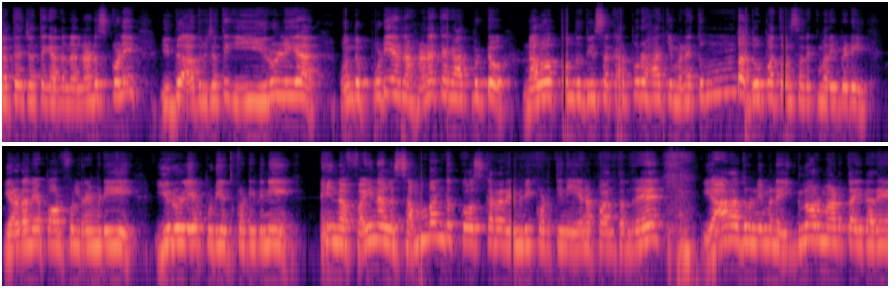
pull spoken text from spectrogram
ಜೊತೆ ಜೊತೆಗೆ ಅದನ್ನ ನಡೆಸ್ಕೊಳ್ಳಿ. ಇದು ಅದ್ರ ಜೊತೆಗೆ ಈ ಈರುಳ್ಳಿಯ ಒಂದು ಪುಡಿಯನ್ನ ಹಣತೆಗೆ ಹಾಕ್ಬಿಟ್ಟು ನಲವತ್ತೊಂದು ದಿವಸ ಕರ್ಪೂರ ಹಾಕಿ ಮನೆ ತುಂಬಾ ಧೂಪ ತೋರಿಸೋದಕ್ಕೆ ಮರಿಬೇಡಿ. ಎರಡನೇ ಪವರ್ಫುಲ್ ರೆಮಿಡಿ ಈರುಳ್ಳಿಯ ಪುಡಿ ಎತ್ ಕೊಟ್ಟಿದ್ದೀನಿ ಇನ್ನ ಫೈನಲ್ ಸಂಬಂಧಕ್ಕೋಸ್ಕರ ರೆಮಿಡಿ ಕೊಡ್ತೀನಿ. ಏನಪ್ಪಾ ಅಂತಂದ್ರೆ, ಯಾರಾದ್ರೂ ನಿಮ್ಮನ್ನ ಇಗ್ನೋರ್ ಮಾಡ್ತಾ ಇದ್ದಾರೆ,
